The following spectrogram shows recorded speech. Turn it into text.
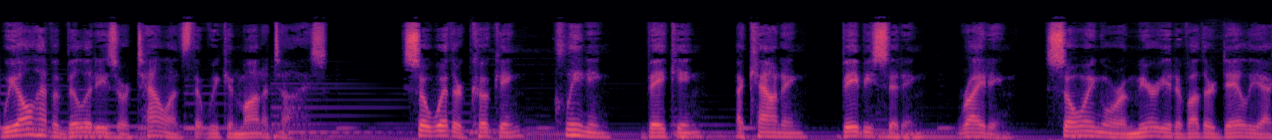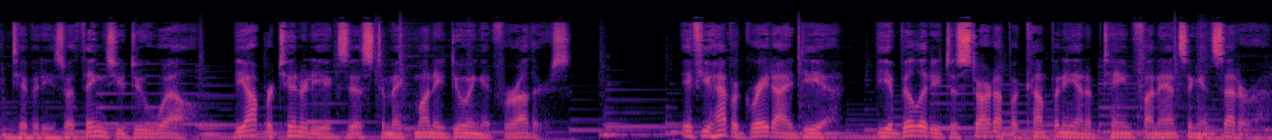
we all have abilities or talents that we can monetize. So, whether cooking, cleaning, baking, accounting, babysitting, writing, sewing, or a myriad of other daily activities are things you do well, the opportunity exists to make money doing it for others. If you have a great idea, the ability to start up a company and obtain financing, etc.,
